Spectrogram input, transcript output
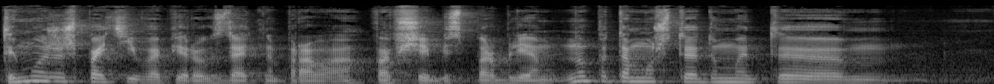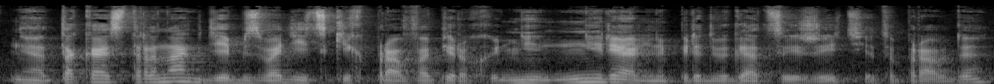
ты можешь пойти, во-первых, сдать на права, вообще без проблем. Ну, потому что, я думаю, это такая страна, где без водительских прав, во-первых, не, нереально передвигаться и жить, это правда.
